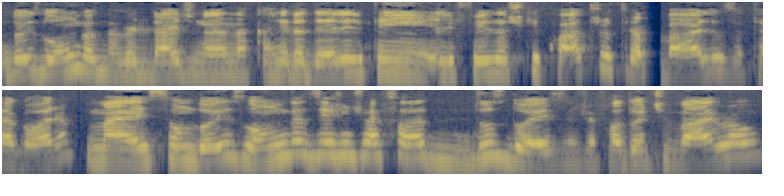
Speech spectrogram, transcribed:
dois longas, na verdade, né, na carreira dele. Ele tem, ele fez acho que quatro trabalhos até agora, mas são dois longas e a gente vai falar dos dois. A gente vai falar do Antiviral,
